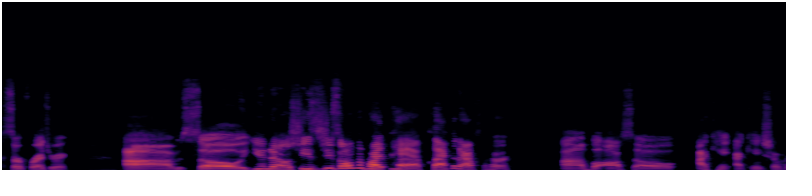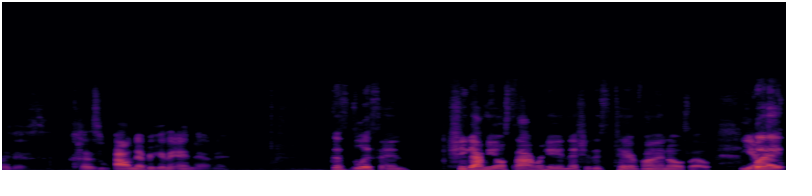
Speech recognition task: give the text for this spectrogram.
Sir Frederick. Um, so you know she's she's on the right path. Clap it out for her. Um, but also I can't I can't show her this because I'll never hear the end of it. Because listen, she got me on Siren Head, and that shit is terrifying. Also, Yeah, But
